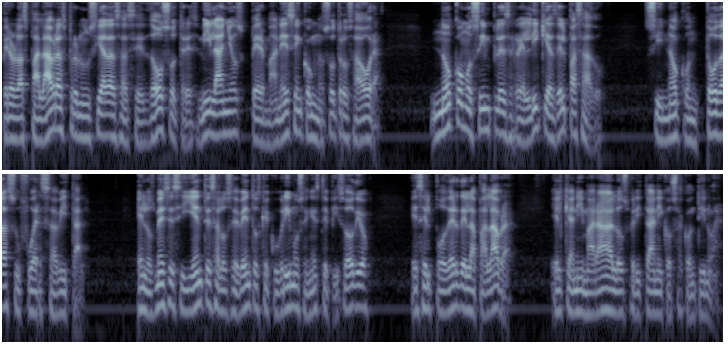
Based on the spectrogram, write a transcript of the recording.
pero las palabras pronunciadas hace dos o tres mil años permanecen con nosotros ahora, no como simples reliquias del pasado, sino con toda su fuerza vital. En los meses siguientes a los eventos que cubrimos en este episodio, es el poder de la palabra el que animará a los británicos a continuar.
